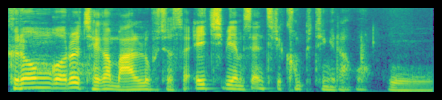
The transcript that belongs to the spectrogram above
그런 거를 제가 말로 붙였어요. HBM 센트릭 컴퓨팅이라고. 오.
